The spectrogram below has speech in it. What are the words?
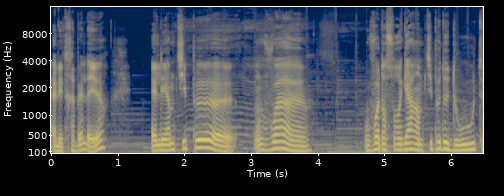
elle est très belle d'ailleurs, elle est un petit peu, euh, on voit, euh, on voit dans son regard un petit peu de doute.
